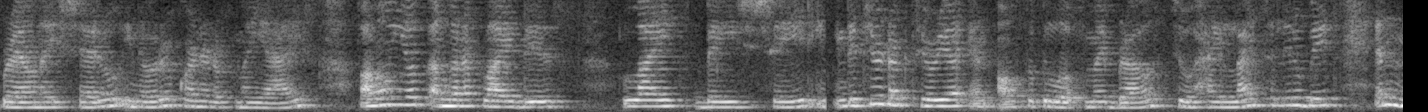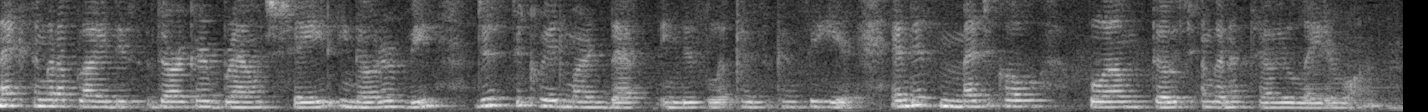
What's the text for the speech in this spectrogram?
brown eyeshadow in the outer corner of my eyes following up i'm gonna apply this light beige shade in the tear duct area and also below my brows to highlight a little bit and next I'm gonna apply this darker brown shade in the outer V just to create more depth in this look as you can see here and this magical plum touch I'm gonna tell you later on.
